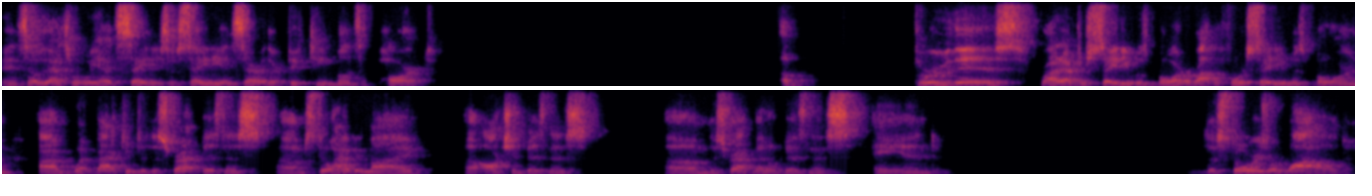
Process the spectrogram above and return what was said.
And so that's when we had Sadie. So Sadie and Sarah, they're 15 months apart. Uh, through this, right after Sadie was born, or right before Sadie was born, I went back into the scrap business, um, still having my uh, auction business, um, the scrap metal business. And the stories are wild,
